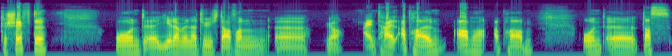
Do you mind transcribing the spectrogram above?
Geschäfte. Und äh, jeder will natürlich davon äh, ja, einen Teil abhalten, aber abhaben. Und äh, das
